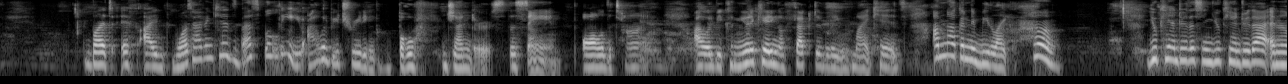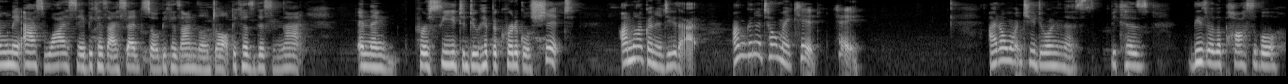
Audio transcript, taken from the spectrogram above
but if i was having kids best believe i would be treating both genders the same all the time i would be communicating effectively with my kids i'm not going to be like huh you can't do this and you can't do that. And then when they ask why, I say because I said so, because I'm the adult, because this and that. And then proceed to do hypocritical shit. I'm not going to do that. I'm going to tell my kid, hey, I don't want you doing this because these are the possible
